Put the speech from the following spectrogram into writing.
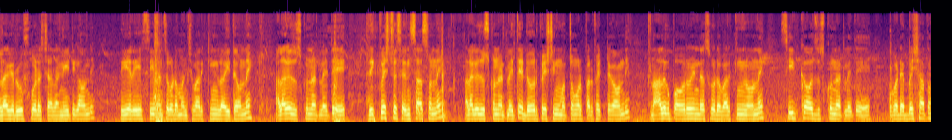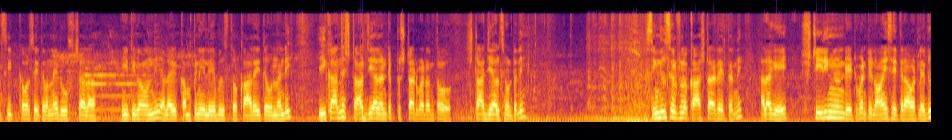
అలాగే రూఫ్ కూడా చాలా నీట్గా ఉంది. రియర్ ఏసీ వెన్స్ కూడా మంచి వర్కింగ్లో అయితే ఉన్నాయి. అలాగే చూసుకున్నట్లయితే రిక్వెస్ట్ సెన్సార్స్ ఉన్నాయి. అలాగే చూసుకున్నట్లయితే డోర్ పేస్టింగ్ మొత్తం కూడా పర్ఫెక్ట్గా ఉంది. నాలుగు పవర్ విండోస్ కూడా వర్కింగ్లో ఉన్నాయి. సీట్ కవర్ చూసుకున్నట్లయితే ఒక డెబ్బై శాతం సీట్ కవర్స్ అయితే ఉన్నాయి. రూఫ్ చాలా నీట్గా ఉంది. అలాగే కంపెనీ లేబుల్స్తో కార్ అయితే ఉందండి. ఈ కార్ని స్టార్ట్ చేయాలంటే పుష్ స్టార్ట్ బటన్తో స్టార్ట్ చేయాల్సి ఉంటుంది. సింగిల్ సెల్ఫ్లో కార్ స్టార్ట్ అవుతుంది. అలాగే స్టీరింగ్ నుండి ఎటువంటి నాయిస్ అయితే రావట్లేదు.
